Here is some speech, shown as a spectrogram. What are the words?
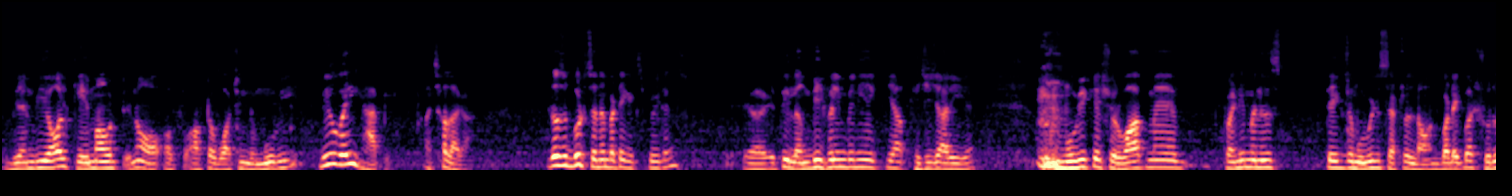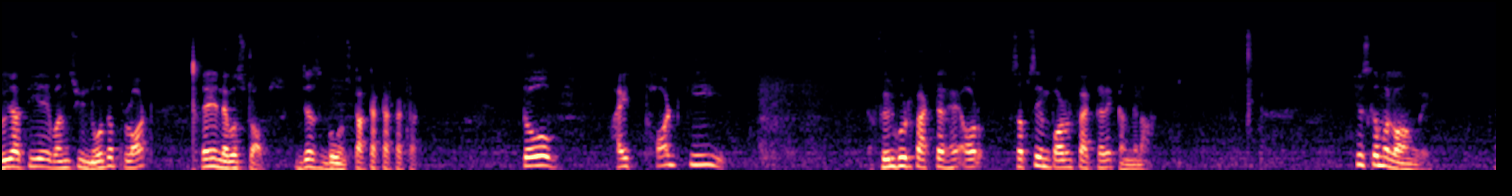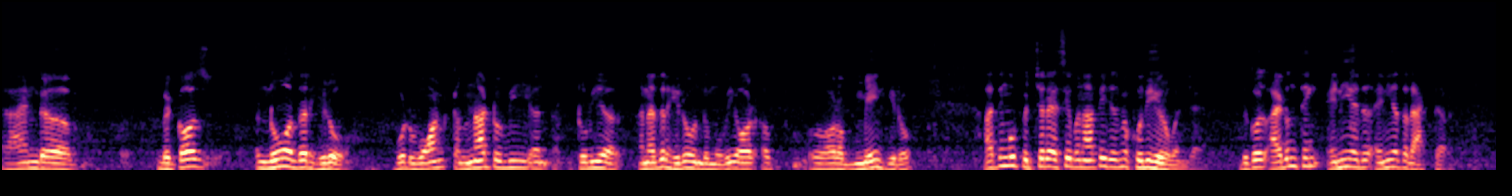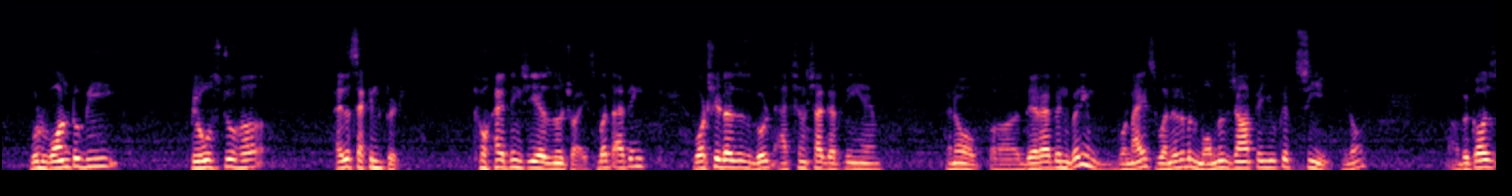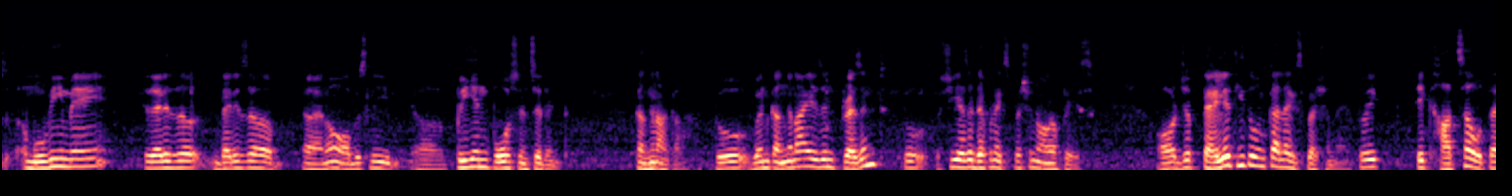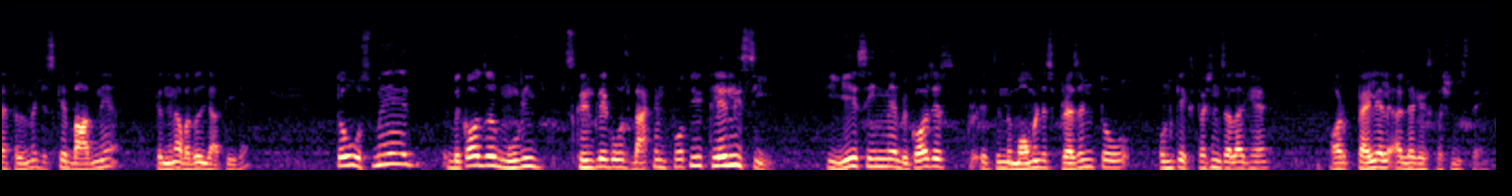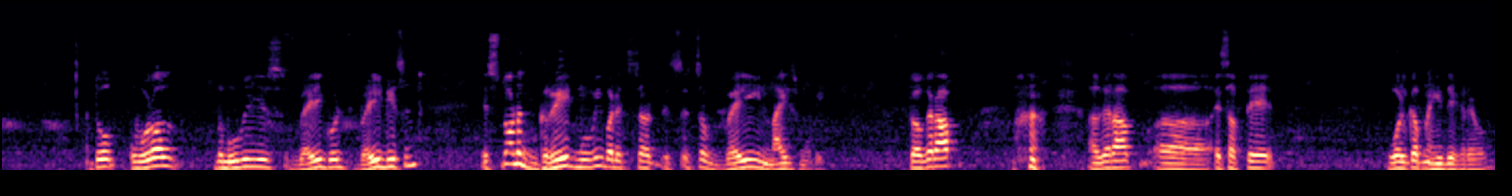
when we all came out you know of, after watching the movie we were very happy. अच्छा लगा it was a good cinematic experience इतनी लंबी film भी नहीं है कि आप खींची जा रही है मूवी के शुरुआत में 20 minutes takes the movie to settle down but एक बार शुरू जाती है once you know the plot then it never stops just goes टक टक टक टक टक तो आई थॉट कि फील गुड फैक्टर है और सबसे इंपॉर्टेंट फैक्टर है Kangana come a long way and because no other hero would want Kangana to be to be hero in the movie और और मेन हीरो आई थिंक वो picture ऐसे बनाती है जिसमें खुद ही हीरो बन जाए. Because I don't think any other any other actor would want to be close to her age a second fit तो I think she has no choice but I think what she does is good action अच्छा करती हैं you know there have been very nice vulnerable moments जहाँ पे you can see you know because movie में there is a there is a no obviously pre and post incident Kangana का। तो when Kangana is in present तो she has a different expression on a face और जब पहले थी तो उनका अलग एक्सप्रेशन है। तो एक एक हादसा होता है फ़िल्म में जिसके बाद में कंगना बदल जाती है। तो उसमें because movie screenplay goes back and forth you clearly see कि ये सीन में because it's it's in the moment is present तो उनके एक्सप्रेशन अलग है और पहले अलग एक्सप्रेशन थे। तो overall the movie is very good very decent it's not a great movie but it's it's it's a very nice movie तो अगर आप अगर आप इस हफ़्ते वर्ल्ड कप नहीं देख रहे हो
